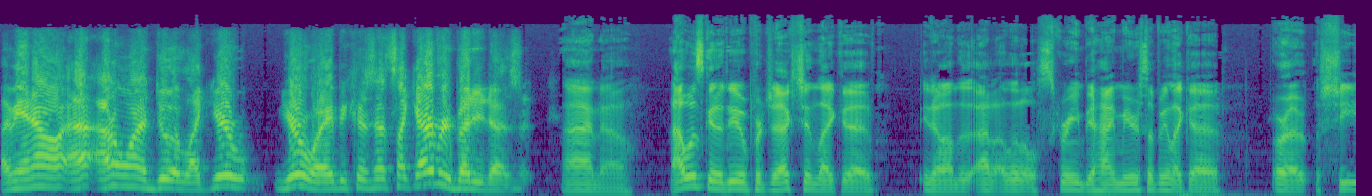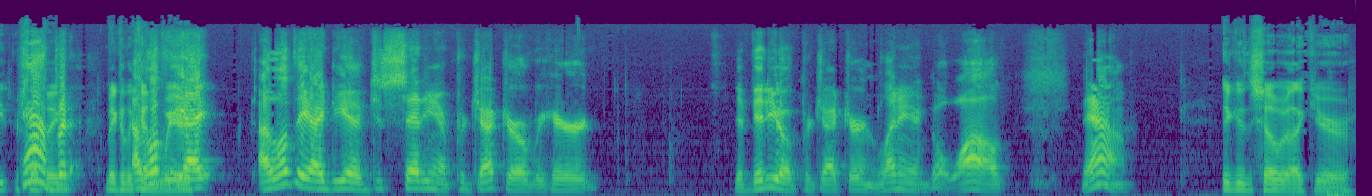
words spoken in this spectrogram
I mean, I don't, I don't want to do it like your your way because that's like everybody does it. I know. I was gonna do a projection like a you know on, the, on a little screen behind me or something like a or a sheet or Yeah, something. but make it look I kind love of weird. the I, I love the idea of just setting a projector over here, the video projector, and letting it go wild. Yeah, you can show like your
